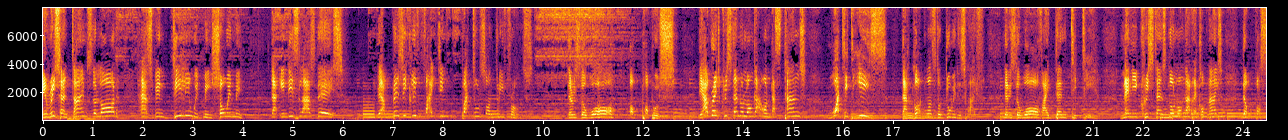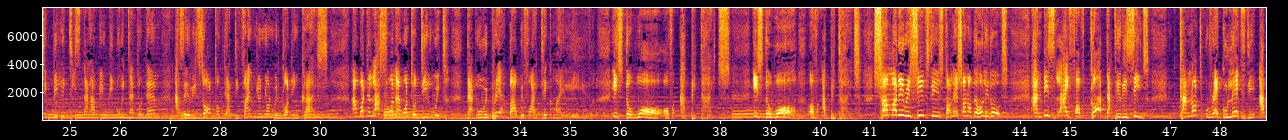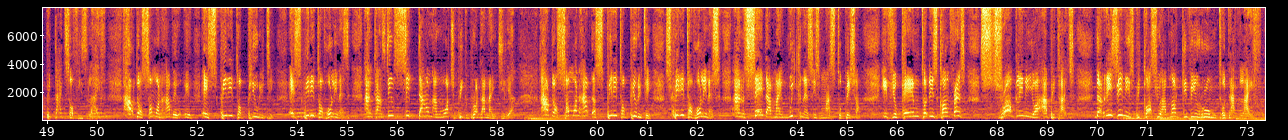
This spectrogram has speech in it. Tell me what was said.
In recent times, the Lord has been dealing with me, showing me that in these last days, we are basically fighting battles on three fronts. There is the war of purpose. The average Christian no longer understands what it is that God wants to do with his life. There is the war of identity. Many Christians no longer recognize the possibilities that have been bequeathed to them as a result of their divine union with God in Christ. And but the last one I want to deal with that we will pray about before I take my leave is the war of appetites. Is the war of appetites. Somebody receives the installation of the Holy Ghost, and this life of God that he receives cannot regulate the appetites of his life. How does someone have a, a, a, spirit of purity, a spirit of holiness, and can still sit down and watch Big Brother Nigeria? How does someone have the spirit of purity, spirit of holiness, and say that my weakness is masturbation? If you came to this conference struggling in your appetites, the reason is because you have not given room to that life.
